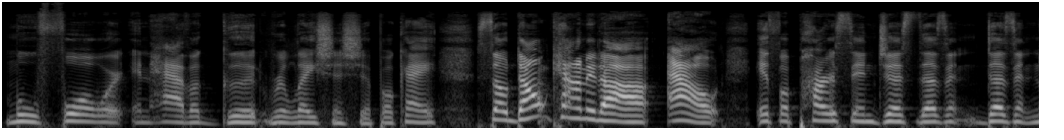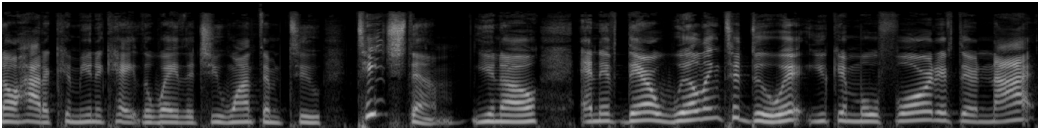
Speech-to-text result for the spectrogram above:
move forward and have a good relationship, okay? So don't count it all out if a person just doesn't doesn't know how to communicate the way that you want them to. Teach them, you know? And if they're willing to do it, you can move forward. If they're not,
